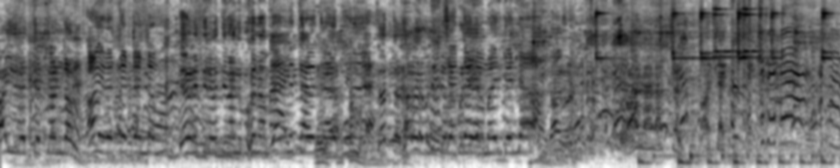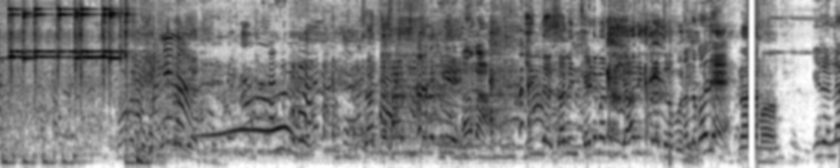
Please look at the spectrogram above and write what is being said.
ஆயிரத்தி எட்டு அண்டம். ஆயிரத்தி எட்டு அண்டம் இருநூத்தி இருபத்தி நான்கு புகனம் இருநூத்தி இருபத்தி நாலு பூண்டு சத்த சாகரமணி சொல்லக்கூடிய செட்டைய மறிக்கண்டா யாரு? சத்த ஆமா இந்த சபின் கெடுமதி யாருக்கு பிரச்சனை அந்த போகுது போது. இல்லைன்னா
